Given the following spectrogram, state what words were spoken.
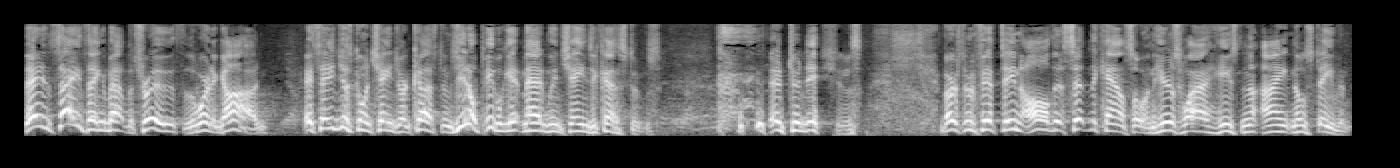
They didn't say anything about the truth, the word of God. They said he's just going to change our customs. You know, people get mad when you change the customs, their traditions. Verse number 15, all that sit in the council, and here's why he's no, I ain't no Stephen.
